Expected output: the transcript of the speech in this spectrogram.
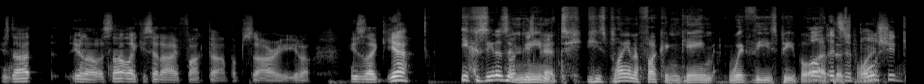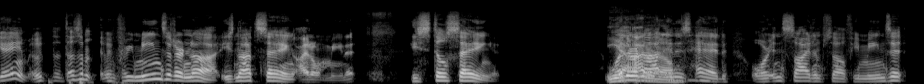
He's not. you know, it's not like he said, "I fucked up. I'm sorry." You know, he's like, "Yeah, Yeah, because he doesn't mean it. He's playing a fucking game with these people well, at it's this a point. bullshit game. It it doesn't if he means it or not. He's not saying I don't mean it. He's still saying it. Yeah, Whether or don't not in his head or inside himself he means it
